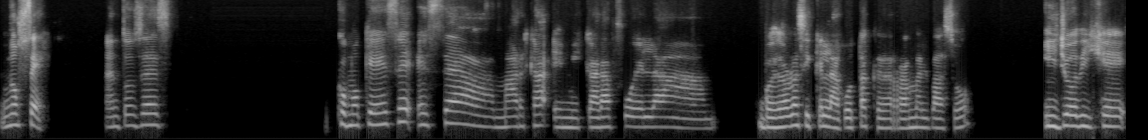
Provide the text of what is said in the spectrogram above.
no sé. Entonces, como que ese, esa marca en mi cara fue la, pues ahora sí que la gota que derrama el vaso. Y yo dije,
